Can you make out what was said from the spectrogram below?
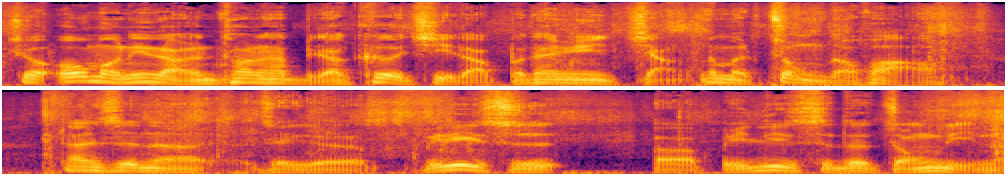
就欧盟领导人通常比较客气的，不太愿意讲那么重的话哦。但是呢，这个比利时呃，比利时的总理呢，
